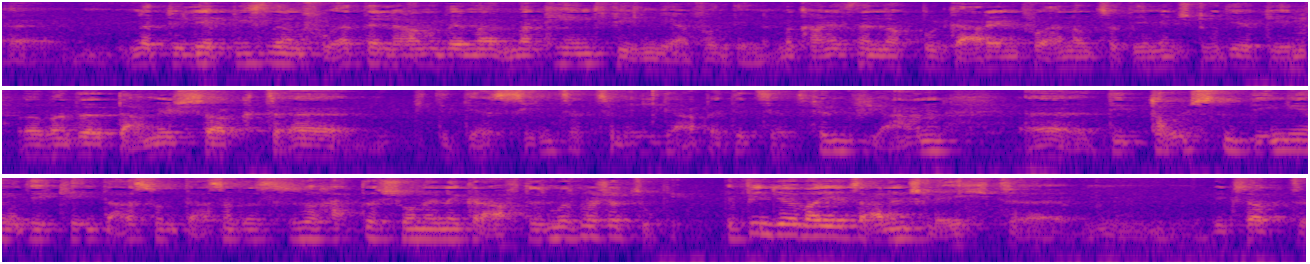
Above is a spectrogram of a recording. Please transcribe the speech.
äh, natürlich ein bisschen einen Vorteil haben, weil man, man kennt viel mehr von denen. Man kann jetzt nicht nach Bulgarien fahren und zu dem ins Studio gehen, aber wenn der Damisch sagt, äh, bitte, der ist sensationell, der arbeitet seit fünf Jahren, äh, die tollsten Dinge und ich kenne das und das und das, so hat das schon eine Kraft, das muss man schon zugeben. Ich finde aber jetzt auch nicht schlecht. Wie gesagt,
